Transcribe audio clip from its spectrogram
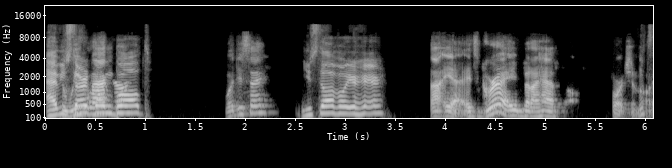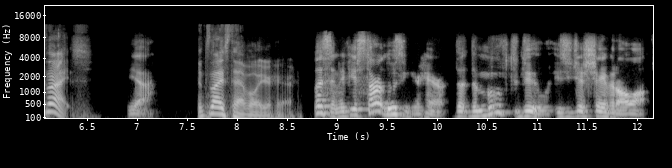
have you The started going bald? what'd you say You still have all your hair? Uh, yeah it's gray but i have it all fortunately It's nice. yeah It's nice to have all your hair. listen if you start losing your hair the, the move to do is you just shave it all off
